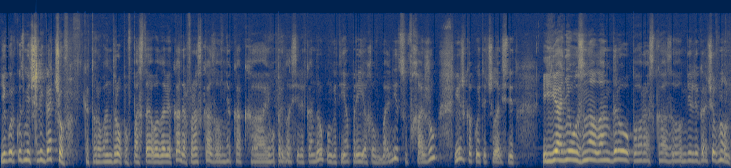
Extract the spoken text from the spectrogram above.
Егор Кузьмич Лигачев, которого Андропов поставил во главе кадров, рассказывал мне, как а, его пригласили к Андропову. Он говорит, я приехал в больницу, вхожу, вижу, какой-то человек сидит. И я не узнал Андропова, рассказывал мне Легачев. Ну,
